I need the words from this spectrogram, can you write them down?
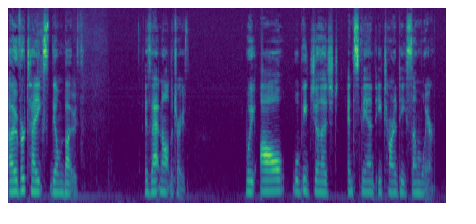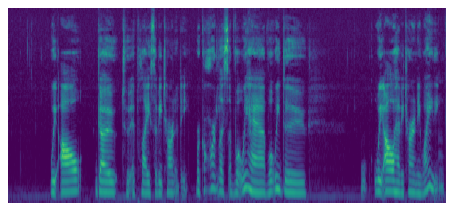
overtakes them both. Is that not the truth? We all will be judged and spend eternity somewhere. We all go to a place of eternity, regardless of what we have, what we do, we all have eternity waiting.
